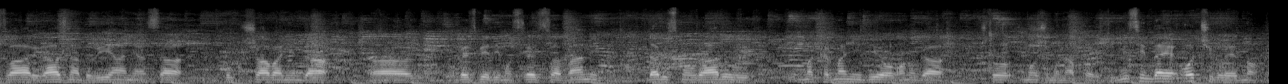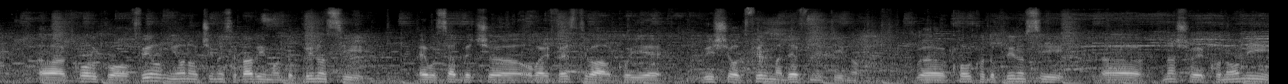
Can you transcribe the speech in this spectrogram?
stvari, razna dovijanja sa pokušavanjem da e, obezbijedimo sredstva vani da bismo uradili makar manji dio onoga što možemo napraviti. Mislim da je očigledno e, koliko film i ono čime se bavimo doprinosi evo sad već ovaj festival koji je više od filma definitivno, e, koliko doprinosi e, našoj ekonomiji,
